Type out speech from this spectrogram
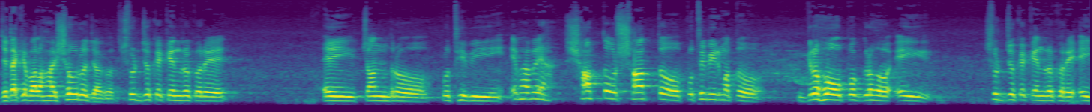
যেটাকে বলা হয় সৌরজগৎ, সূর্যকে কেন্দ্র করে এই চন্দ্র, পৃথিবী, এভাবে শত শত পৃথিবীর মতো গ্রহ, উপগ্রহ এই সূর্যকে কেন্দ্র করে এই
